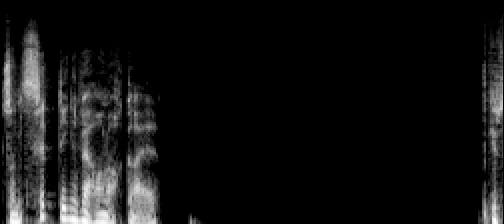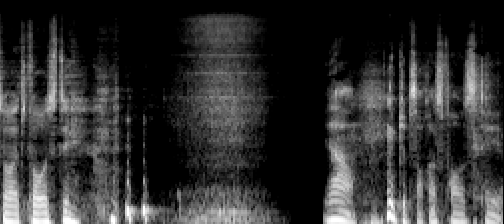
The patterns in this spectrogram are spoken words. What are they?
so ein ZIT-Ding wäre auch noch geil. Gibt's auch als VSD. ja, gibt's auch als VST.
